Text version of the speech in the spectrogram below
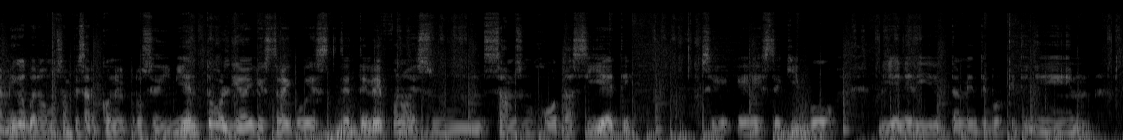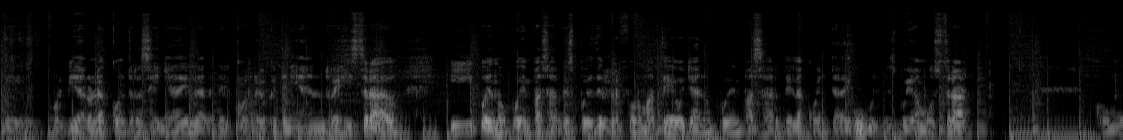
amigos, bueno vamos a empezar con el procedimiento. El día de hoy les traigo este teléfono, es un Samsung J7. este equipo viene directamente porque tiene, eh, olvidaron la contraseña del correo que tenían registrado y pues no pueden pasar después del reformateo, ya no pueden pasar de la cuenta de Google. Les voy a mostrar cómo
